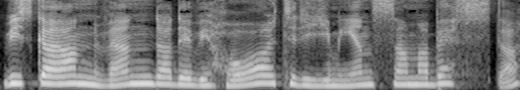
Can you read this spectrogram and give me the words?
Vi ska använda det vi har till det gemensamma bästa.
